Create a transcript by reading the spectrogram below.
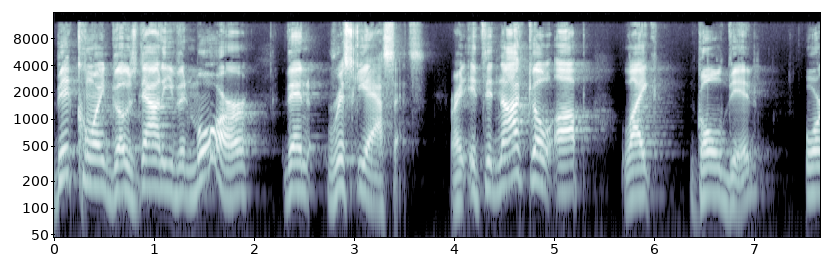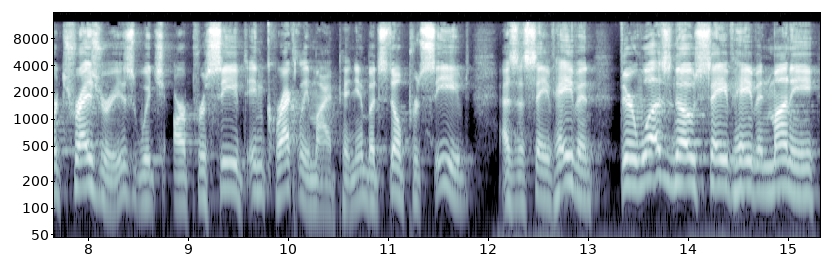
Bitcoin goes down even more than risky assets, right? It did not go up like gold did or treasuries, which are perceived incorrectly, in my opinion, but still perceived as a safe haven, there was no safe haven money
